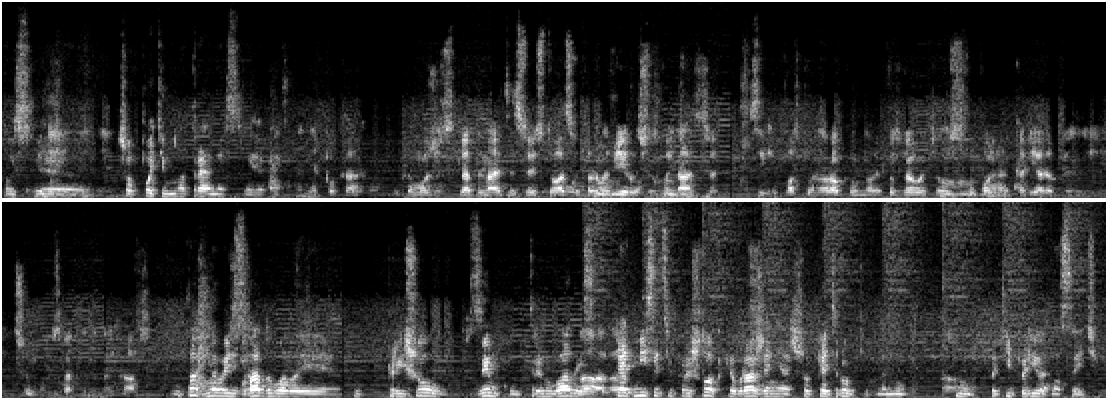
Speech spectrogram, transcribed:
Ось Ні, е, ні, ні. щоб потім на тренерство якось. Та ні, поки. Поки можу сказати, навіть з цією ситуацією що війна, це скільки два з половиною року воно якось вилетіло з Мгм. футбольної кар'єри, блін, і що можу сказати, не наігрався. Ну, Так, ми ось згадували, тут прийшов взимку, тренувалися. Да, да. П'ять місяців пройшло, таке враження, що п'ять років минуло. Да. Ну, такий період насичений.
